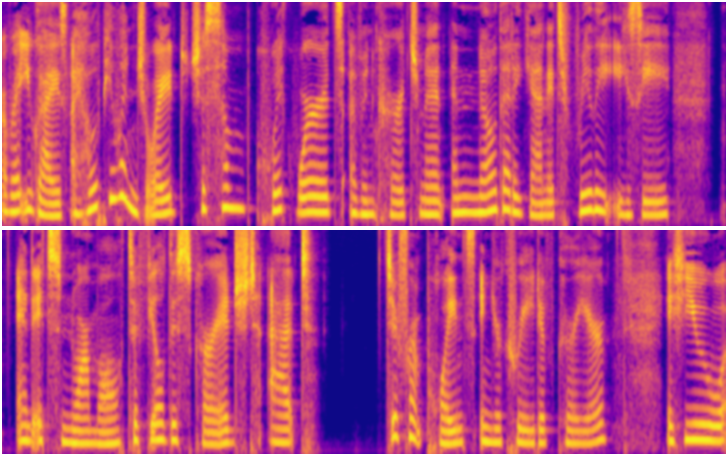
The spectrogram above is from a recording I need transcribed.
All right, you guys, I hope you enjoyed just some quick words of encouragement and know that again, it's really easy and it's normal to feel discouraged at different points in your creative career. If you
